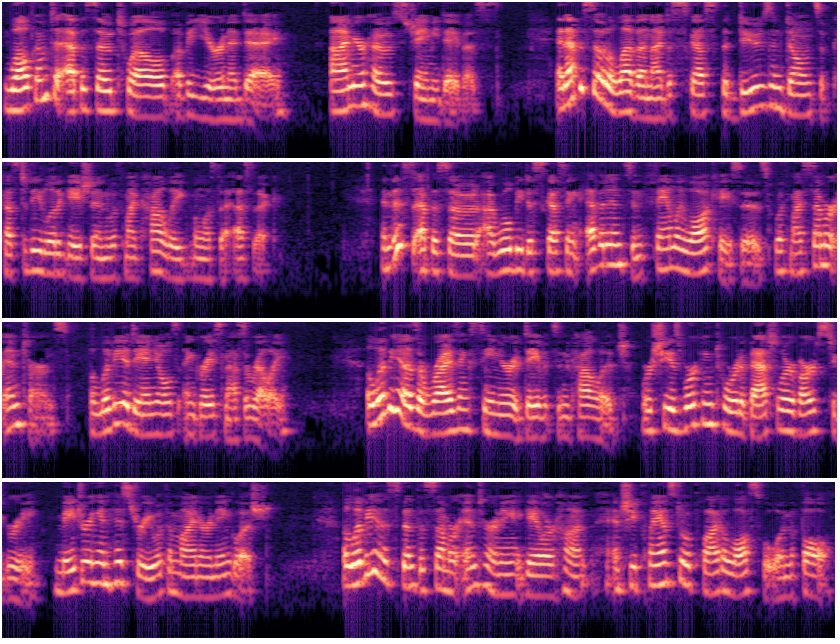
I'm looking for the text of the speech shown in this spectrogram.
Welcome to episode 12 of A Year in a Day. I'm your host, Jaime Davis. In episode 11, I discussed the do's and don'ts of custody litigation with my colleague, Melissa Essick. In this episode, I will be discussing evidence in family law cases with my summer interns, Olivia Daniels and Grace Massarelli. Olivia is a rising senior at Davidson College, where she is working toward a Bachelor of Arts degree, majoring in history with a minor in English. Olivia has spent the summer interning at Gailor Hunt, and she plans to apply to law school in the fall.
